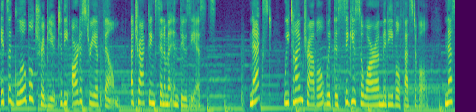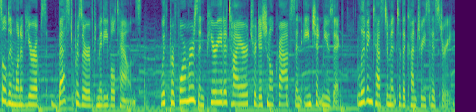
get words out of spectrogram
it's a global tribute to the artistry of film, attracting cinema enthusiasts. Next, we time travel with the Sighisoara Medieval Festival, nestled in one of Europe's best-preserved medieval towns. With performers in period attire, traditional crafts, and ancient music, living testament to the country's history.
